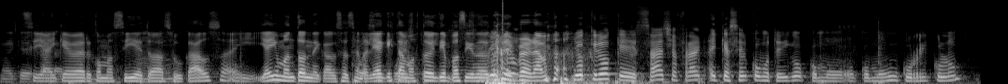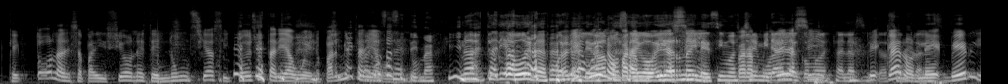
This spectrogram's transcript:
No hay que Sí, hay que ver cómo sigue toda su causa. Y, y hay un montón de causas en Por realidad que estamos supuesto. todo el tiempo siguiendo Yo con el programa. Yo creo que Sasha, Frank, hay que hacer, como te digo, como, como un currículum, que todas las desapariciones, denuncias y todo eso estaría bueno. Para mí estaría ¿qué cosa bueno. ¿no? No, estaría bueno. Después Estaría le bueno vamos para al gobierno así, y le decimos, para che, mirá cómo está la ve- situación. Claro, trans". le- ver y,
